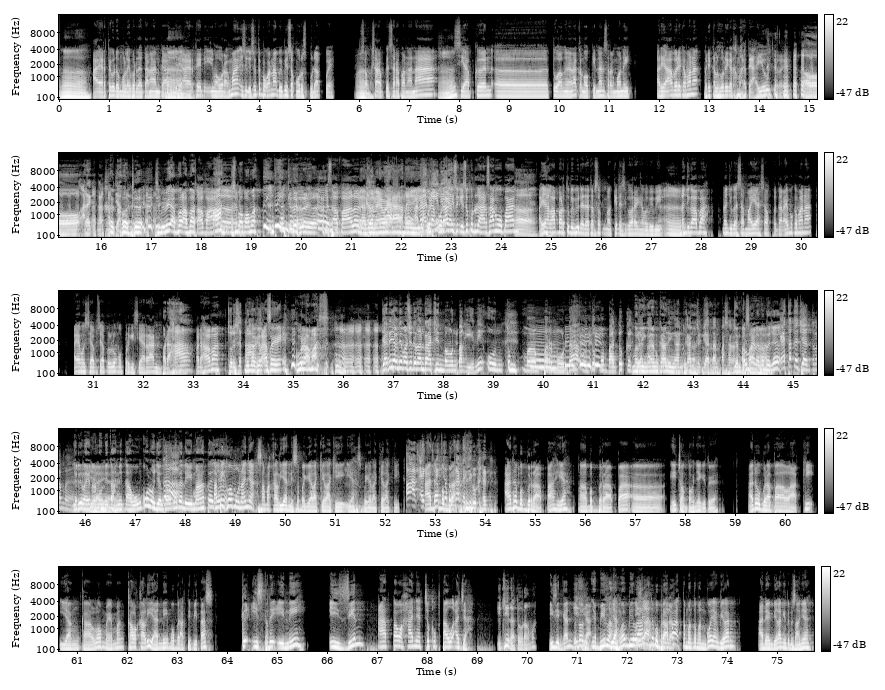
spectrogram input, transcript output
ART udah mulai berdatangan kan. Nah. Jadi ART di lima orang mah isuk-isuk teh pokoknya bebe sok ngurus budak weh. eh, Sok sarapkeun sarapan anak, siapkeun eh tuangan anak kanggokinan sareng monik. Ari abah bade ka mana? Bade ka luhur ka kamar teh Ayu. Oh, arek ngerjakeun. Kode. Si Bibi apa apa? Apa? Ah, si Bapak mah ting ting gitu. Geus apa lu? Ngado newean nih. Anak Jadi budak ini urang yang- isuk-isuk kudu dahar sanggupan. Ah. Ayah lapar tuh bibi udah datang sok makin nasi goreng sama bibi. Heeh. Non juga apa? Non juga sama ayah sok. Bentar ayah mau ke mana? Ayah mau siap-siap dulu mau pergi siaran. Padahal Padahal mah curi setar. Menager AC. kurang mas. Jadi yang dimaksud dengan rajin bangun pagi ini untuk mempermudah, untuk membantu kegiatan Meringankan meringankan kegiatan pasangan. Gentleman Pasangan. eta teh nya. Eta teh gentleman. Jadi lain Iya, anu iya. nitah-nitah wungkul lo gentleman teh di imah teh Tapi gue mau nanya sama kalian nih sebagai laki-laki ya sebagai laki-laki. Ah, eh, Ada eh, beberapa- bukan, eh, bukan. Ada beberapa ya eh, beberapa eh, ini contohnya gitu ya. Ada beberapa laki yang kalau memang kalau kalian nih mau beraktivitas ke istri ini izin atau hanya cukup tahu aja. Izin atuh orang mah. Izin kan? Betul Izin. nggak? Ya bilang, Ya, gua bilang. Iya, ada beberapa teman-teman gue yang bilang, ada yang bilang gitu misalnya,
